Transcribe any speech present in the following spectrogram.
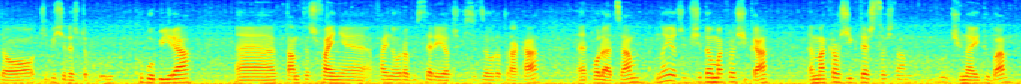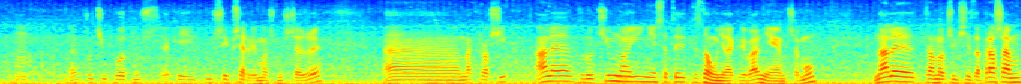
do, oczywiście też do Kubu- Bira. E, tam też fajnie, fajną robi serię oczywiście z Eurotraka, e, polecam. No i oczywiście do Makrosika. Makrosik też coś tam wrócił na YouTube'a. Mm, wrócił po dłuż, dłuższej przerwie, bądźmy szczerzy. E, Makrosik, ale wrócił, no i niestety znowu nie nagrywa, nie wiem czemu. No ale tam oczywiście zapraszam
